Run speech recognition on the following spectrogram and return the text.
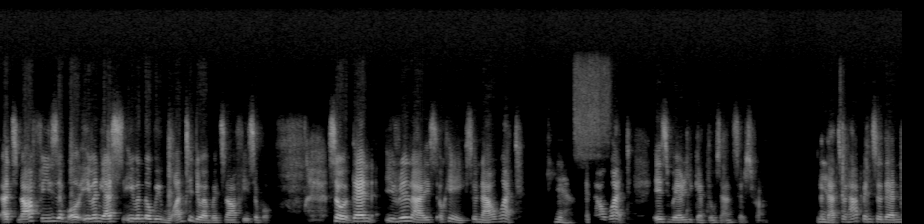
That's not feasible. Even yes, even though we want to do it, but it's not feasible. So then you realize, okay, so now what? Yes. And now what is where you get those answers from and yeah. that's what happened so then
